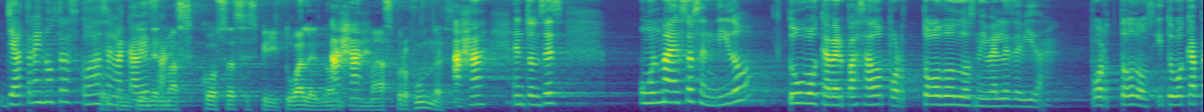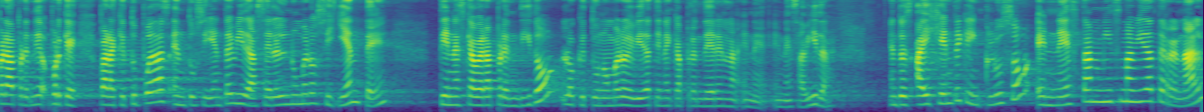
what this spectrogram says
Ya traen otras cosas Porque en la entienden cabeza. más cosas espirituales, ¿no? Ajá. Más profundas. Ajá. Entonces, un maestro ascendido tuvo que haber pasado por todos los niveles de vida. Por todos. Y tuvo que haber aprendido. Porque para que tú puedas en tu siguiente vida ser el número siguiente, tienes que haber aprendido lo que tu número de vida tiene que aprender en, la- en- en esa vida. Entonces hay gente que incluso en esta misma vida terrenal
